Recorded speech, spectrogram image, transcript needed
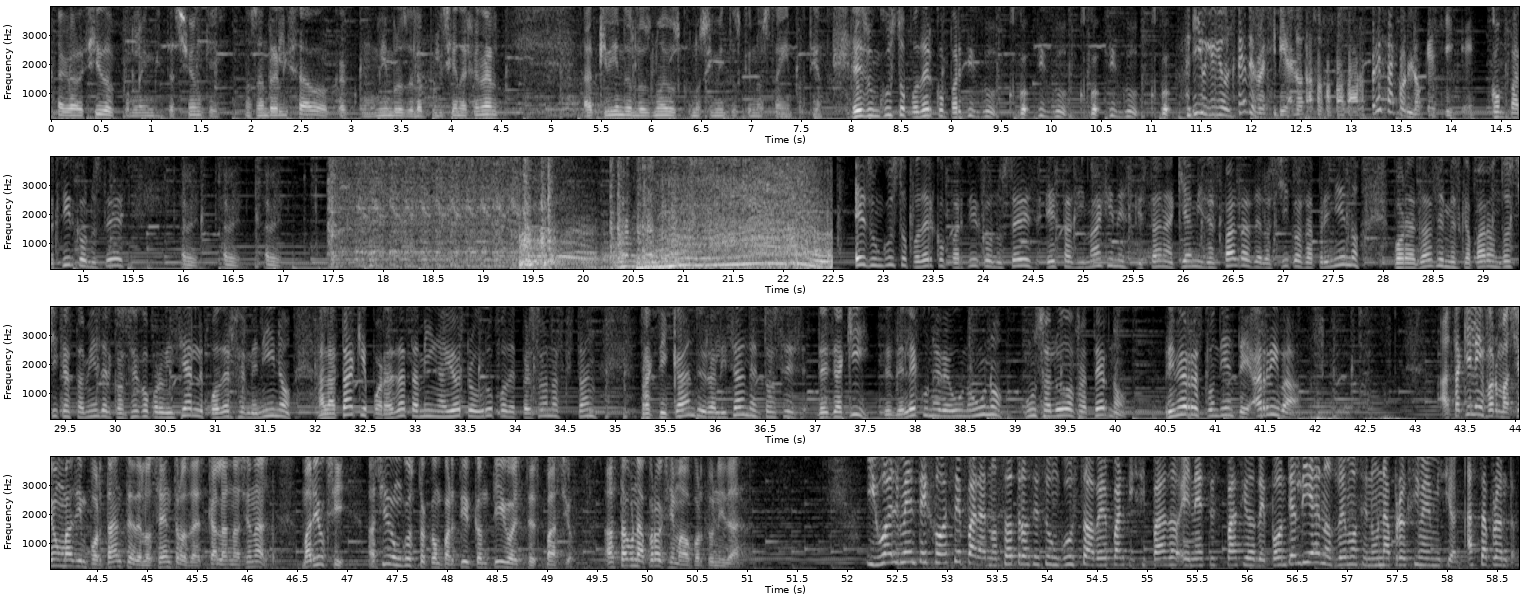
Agradecido por la invitación que nos han realizado acá como miembros de la Policía Nacional adquiriendo los nuevos conocimientos que nos están impartiendo. Es un gusto poder compartir y, ustedes recibirán otra sorpresa con lo que sigue. Compartir con ustedes. A ver, a ver, a ver. Es un poder compartir con ustedes estas imágenes que están aquí a mis espaldas de los chicos aprendiendo. Por allá se me escaparon dos chicas también del Consejo Provincial, el Poder Femenino al ataque. Por allá también hay otro grupo de personas que están practicando y realizando. Entonces, desde aquí, desde el ECU 911, un saludo fraterno. Primer respondiente, arriba. Hasta aquí la información más importante de los centros a escala nacional. Mariuxi, ha sido un gusto compartir contigo este espacio. Hasta una próxima oportunidad. Igualmente, José, para nosotros es un gusto haber participado en este espacio de Ponte al Día. Nos vemos en una próxima emisión. Hasta pronto.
